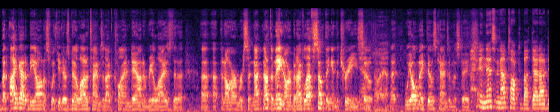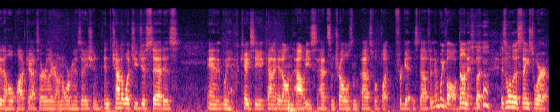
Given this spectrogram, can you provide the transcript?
but I got to be honest with you. There's been a lot of times that I've climbed down and realized that a, a, a an arm or so, not not the main arm, but I've left something in the tree. So Oh, yeah. uh, we all make those kinds of mistakes. And that's and I've talked about that. I did a whole podcast earlier on organization, and kind of what you just said is, and we Casey kind of hit on how he's had some troubles in the past with like forgetting stuff, and, then we've all done it. But it's one of those things to where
